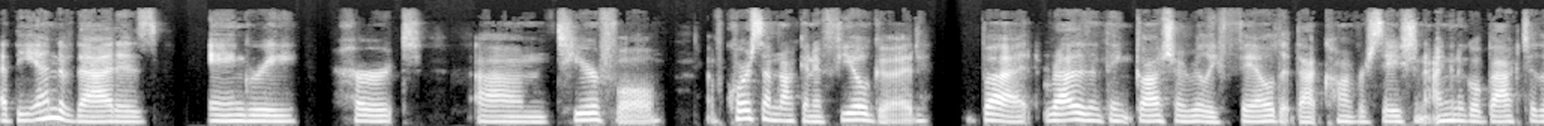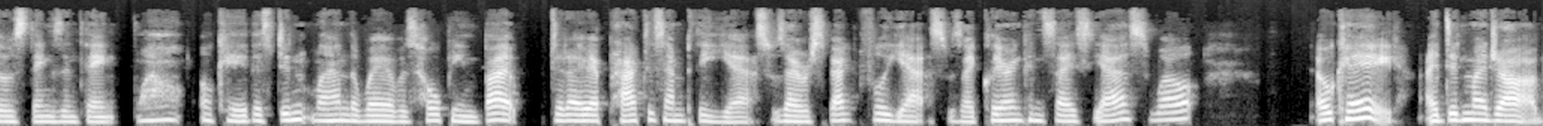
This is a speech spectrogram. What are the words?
at the end of that is angry, hurt, um, tearful, of course I'm not going to feel good. But rather than think, gosh, I really failed at that conversation, I'm going to go back to those things and think, well, okay, this didn't land the way I was hoping, but did I practice empathy? Yes. Was I respectful? Yes. Was I clear and concise? Yes. Well, okay, I did my job.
